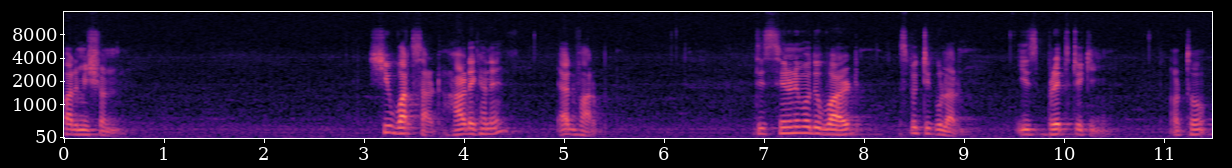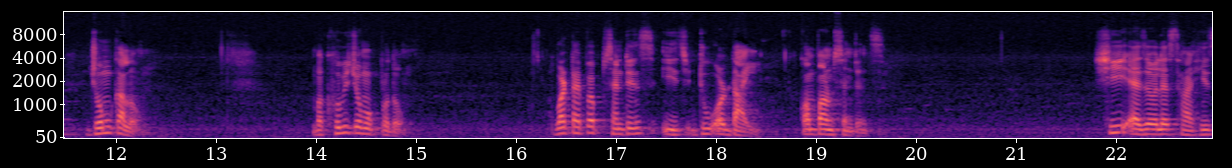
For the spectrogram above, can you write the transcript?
permission she works hard hard এখানে adverb. The synonym of the word spectacular is breathtaking, অর্থ জমকালো বা খুবই চমকপ্রদ। What type of sentence is do or die compound sentence she as well as his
